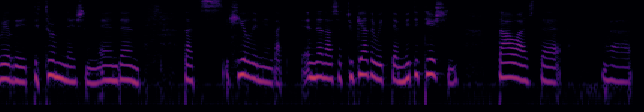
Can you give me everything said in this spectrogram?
really determination and then that's healing me like and then also together with the meditation that was the uh,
